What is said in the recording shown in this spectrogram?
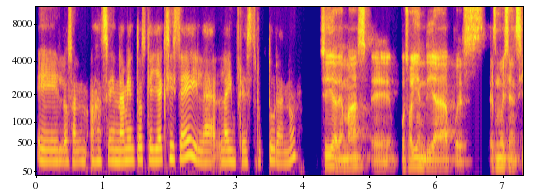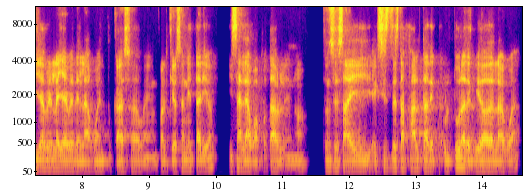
eh, los almacenamientos que ya existe y la, infraestructura, ¿no? Sí, además, eh, pues hoy en día, pues es muy sencillo abrir la llave del agua en tu casa o en cualquier sanitario y sale agua potable, ¿no? Entonces ahí existe esta falta de cultura de cuidado del agua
